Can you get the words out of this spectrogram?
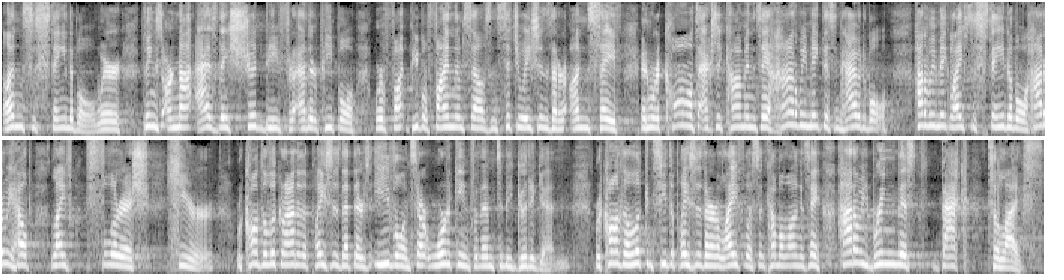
unsustainable, where things are not as they should be for other people, where fi- people find themselves in situations that are unsafe. And we're called to actually come in and say, how do we make this inhabitable? How do we make life sustainable? How do we help life flourish here? We're called to look around at the places that there's evil and start working for them to be good again. We're called to look and see the places that are lifeless and come along and say, how do we bring this back to life?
